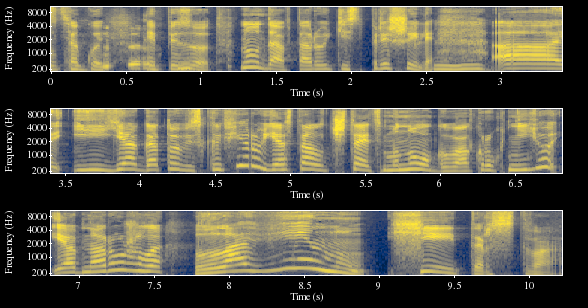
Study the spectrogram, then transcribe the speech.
кисти. такой Да. эпизод. Ну да, вторую кисть пришили. А, и я, готовясь к эфиру, я стала читать много вокруг нее и обнаружила лавину хейтерства.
